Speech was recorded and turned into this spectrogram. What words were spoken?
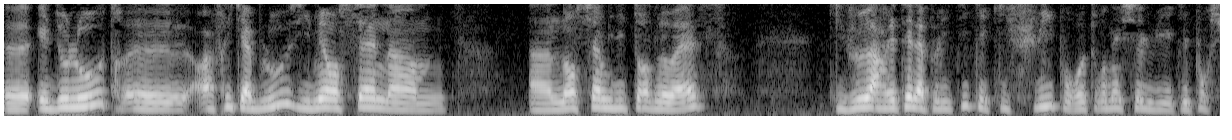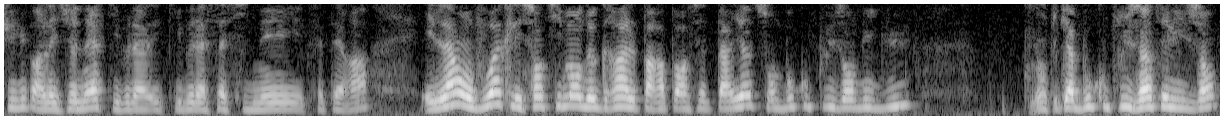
Euh, et de l'autre, euh, Africa Blues, il met en scène un, un ancien militant de l'OS qui veut arrêter la politique et qui fuit pour retourner chez lui et qui est poursuivi par les légionnaires qui veulent, l'assassiner, etc. Et là, on voit que les sentiments de Graal par rapport à cette période sont beaucoup plus ambigus, en tout cas beaucoup plus intelligents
